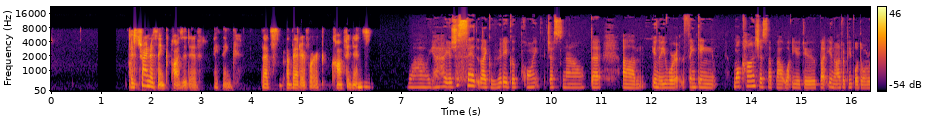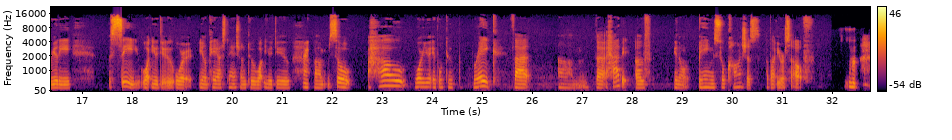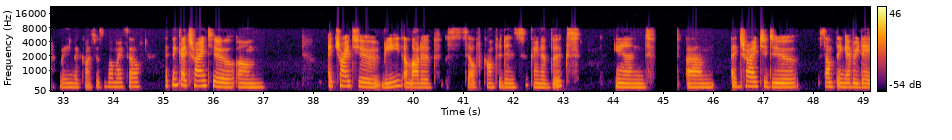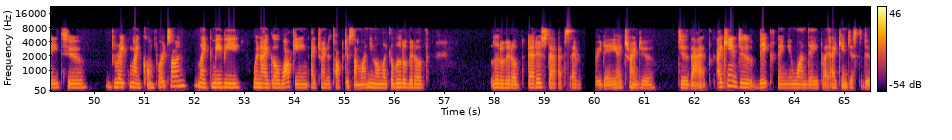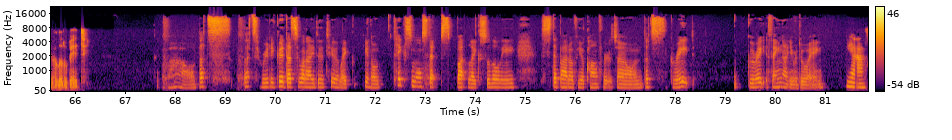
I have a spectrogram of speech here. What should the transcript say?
just trying to think positive I think that's a better for confidence Wow, yeah, you just said like a really good point just now that um, you know you were thinking more conscious about what you do, but you know other people don't really see what you do or you know pay attention to what you do. Right. Um, so how were you able to break that um, the habit of you know being so conscious about yourself? being that conscious about myself, I think I try to. Um, I try to read a lot of self confidence kind of books and um, I try to do something every day to break my comfort zone. Like maybe when I go walking, I try to talk to someone, you know, like a little bit of little bit of better steps every day. I try to do that. I can't do big thing in one day, but I can just do a little bit. Wow, that's that's really good. That's what I do too. Like, you know, take small steps, but like slowly step out of your comfort zone. That's great. Great thing that you're doing. Yeah.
